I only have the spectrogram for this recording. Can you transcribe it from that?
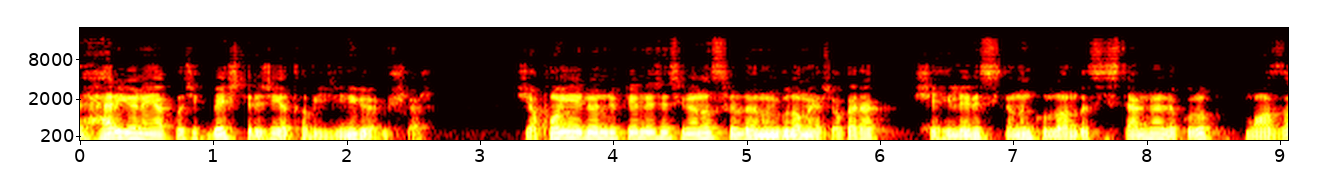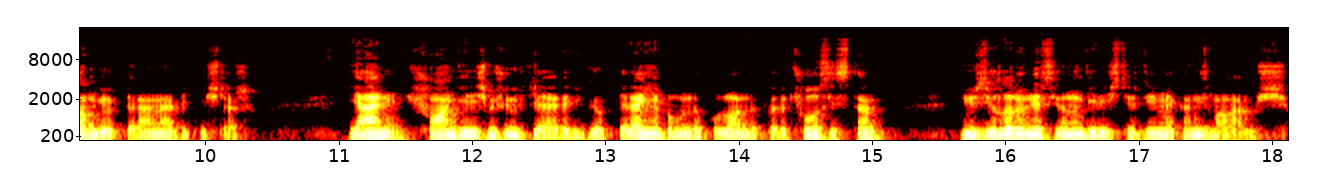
ve her yöne yaklaşık 5 derece yatabildiğini görmüşler. Japonya'ya döndüklerinde ise Sinan'ın sırlarını uygulamaya sokarak şehirlerini Sinan'ın kullandığı sistemlerle kurup muazzam gökdelenler dikmişler. Yani şu an gelişmiş ülkelerdeki gökdelen yapımında kullandıkları çoğu sistem yüzyıllar önce Sinan'ın geliştirdiği mekanizmalarmış.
